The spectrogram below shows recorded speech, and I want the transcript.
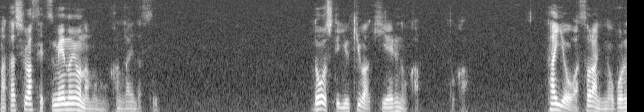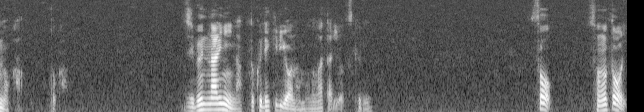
私は説明のようなものを考え出す。どうして雪は消えるのか、とか。太陽は空に昇るのか、とか。自分なりに納得できるような物語を作る。そう。その通り。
